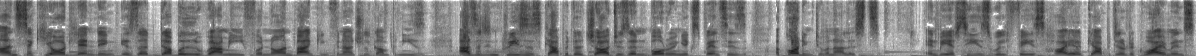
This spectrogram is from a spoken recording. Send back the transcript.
unsecured lending is a double whammy for non banking financial companies as it increases capital charges and borrowing expenses, according to analysts. NBFCs will face higher capital requirements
